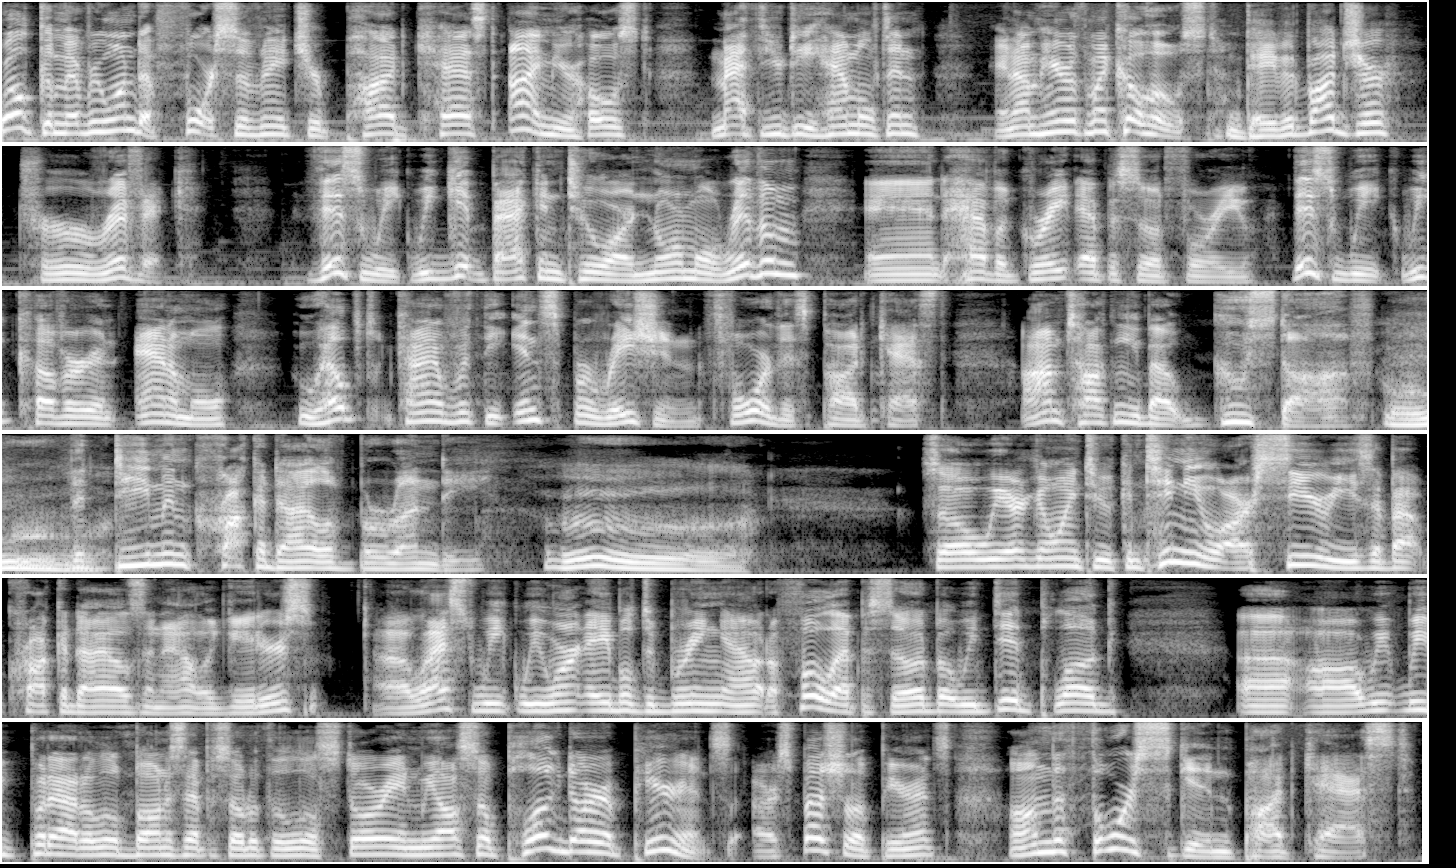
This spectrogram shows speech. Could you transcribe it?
Welcome, everyone, to Force of Nature podcast. I'm your host, Matthew D. Hamilton, and I'm here with my co host, David Bodger. Terrific. This week, we get back into our normal rhythm and have a great episode for you. This week, we cover an animal who helped kind of with the inspiration for this podcast. I'm talking about Gustav, the demon crocodile of Burundi. Ooh. So, we are going to continue our series about crocodiles and alligators. Uh, last week, we weren't able to bring out a full episode, but we did plug. Uh, uh, we, we put out a little bonus episode with a little story, and we also plugged our appearance, our special appearance, on the Thorskin podcast.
